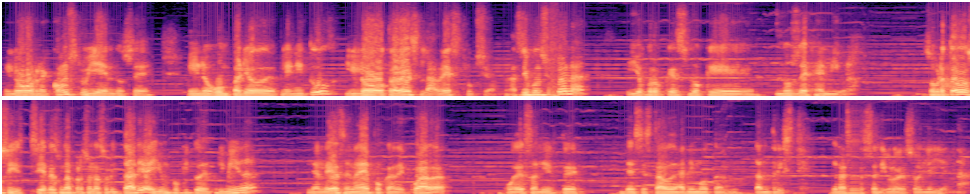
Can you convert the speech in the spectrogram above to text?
y luego reconstruyéndose y luego un periodo de plenitud y luego otra vez la destrucción. Así funciona y yo creo que es lo que nos deja el libro. Sobre todo si, si eres una persona solitaria y un poquito deprimida, la lees en la época adecuada puedes salirte de ese estado de ánimo tan, tan triste, gracias al libro de Soy Leyenda.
